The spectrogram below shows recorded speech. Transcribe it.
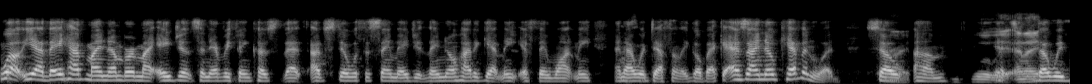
well, yeah, they have my number, my agents, and everything because that I'm still with the same agent. They know how to get me if they want me, and I would definitely go back, as I know Kevin would. So, Right. um, Absolutely. and I though we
